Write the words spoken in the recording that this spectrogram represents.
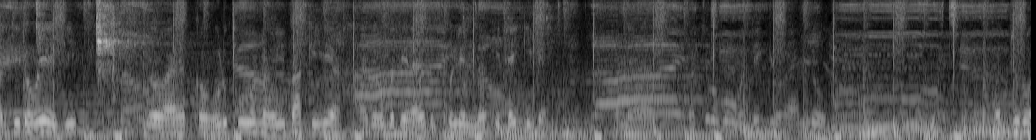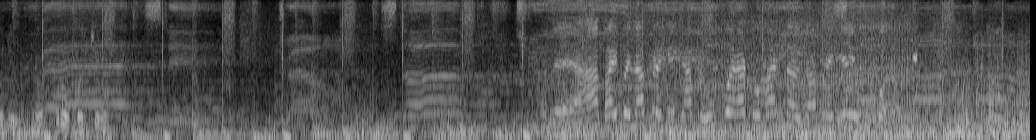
અડધી તો વહી ગઈ. જો, આ એક હુડકું ને એ બાકી છે. આ જો બધી રાઈડો ખુલીને નક્કી થઈ ગઈ છે. અને કચરો બહુ વધી ગયો છે, આમ જો. કચરો જો, નકરો કચરો. હવે આ ભાઈ બંધ આપણે કહીએ કે આપણે ઉપર આટો મારતા હોય તો આપણે ક્યાંય ઉપર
